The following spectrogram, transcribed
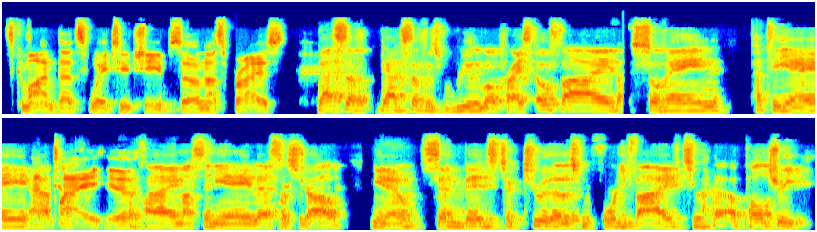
It's, come on, that's way too cheap. So I'm not surprised. That stuff, that stuff was really well priced. 05, Sylvain, Patier, uh, Pataille, yeah. Pataille, Marsannay, Les Austral. You know, seven bids took two of those from 45 to a paltry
